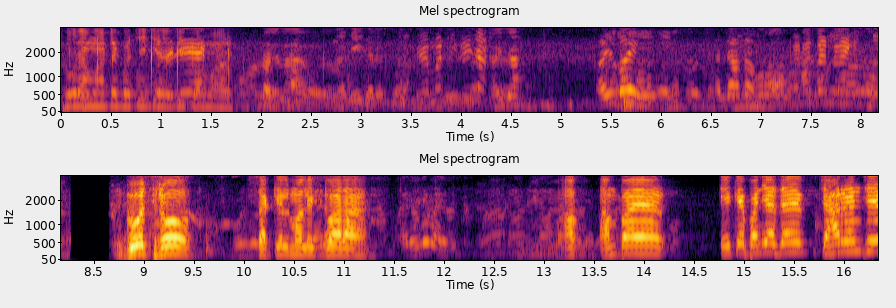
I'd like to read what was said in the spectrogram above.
થોડા માટે બચી ગયા પરમાર ગુડ થ્રો શકીલ મલિક દ્વારા અમ્પાયર એ કે પંડ્યા સાહેબ, ચાર રન છે?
